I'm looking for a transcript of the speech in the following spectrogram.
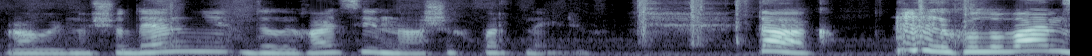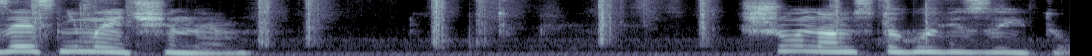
Правильно, щоденні делегації наших партнерів. Так, голова МЗС Німеччини. Що нам з того візиту?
